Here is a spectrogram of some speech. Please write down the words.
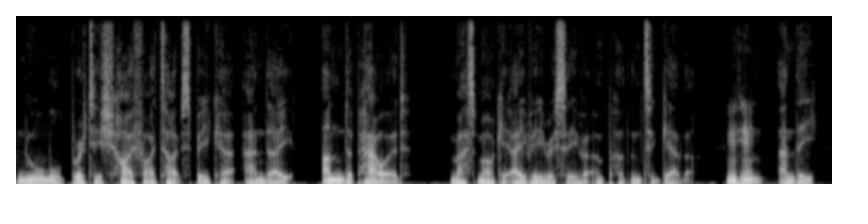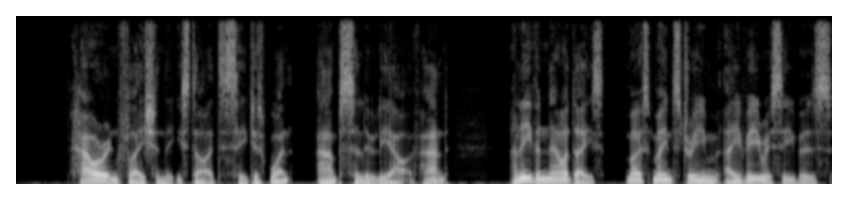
normal British hi-fi type speaker and a underpowered mass market AV receiver and put them together. mm-hmm. And the power inflation that you started to see just went absolutely out of hand. And even nowadays, most mainstream AV receivers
